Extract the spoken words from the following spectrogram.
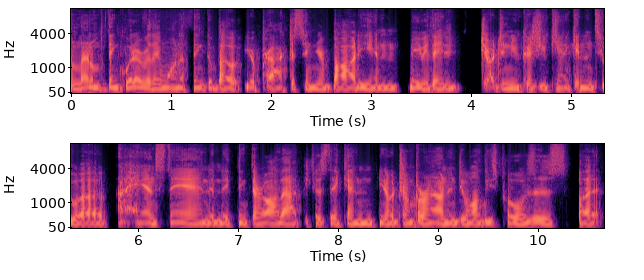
and let them think whatever they want to think about your practice and your body. And maybe they judging you because you can't get into a, a handstand and they think they're all that because they can, you know, jump around and do all these poses, but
